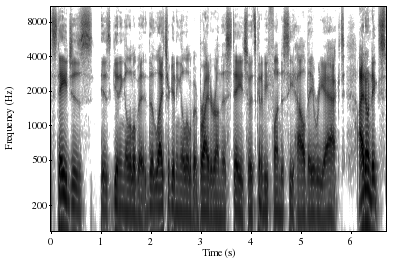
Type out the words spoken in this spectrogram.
stage is is getting a little bit the lights are getting a little bit brighter on this stage, so it's going to be fun to see how they react. I don't ex-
